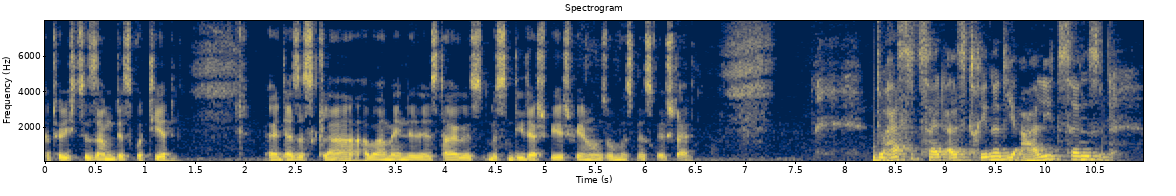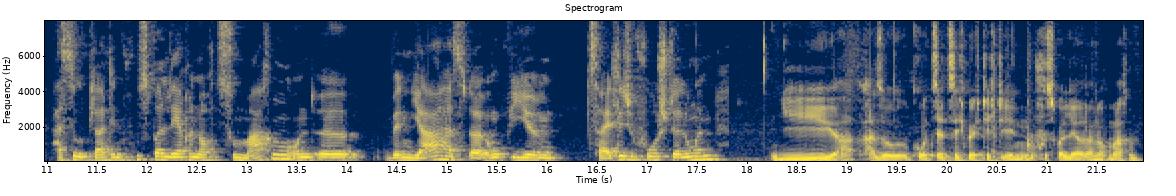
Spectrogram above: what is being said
natürlich zusammen diskutiert. Äh, das ist klar, aber am Ende des Tages müssen die das Spiel spielen und so müssen wir es gestalten. Du hast zurzeit als Trainer die A-Lizenz. Hast du geplant, den Fußballlehrer noch zu machen? Und äh, wenn ja, hast du da irgendwie ähm, zeitliche Vorstellungen? Ja, also grundsätzlich möchte ich den Fußballlehrer noch machen.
